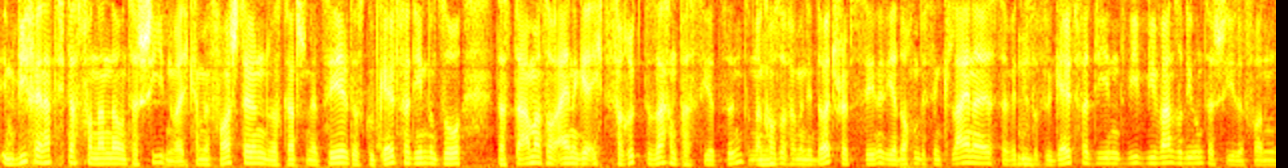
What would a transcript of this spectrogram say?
inwiefern hat sich das voneinander unterschieden? Weil ich kann mir vorstellen, du hast gerade schon erzählt, du hast gut Geld verdient und so, dass damals auch einige echt verrückte Sachen passiert sind. Und dann Mhm. kommst du auf einmal in die Deutschrap-Szene, die ja doch ein bisschen kleiner ist, da wird nicht so viel Geld verdient. Wie, wie waren so die Unterschiede von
